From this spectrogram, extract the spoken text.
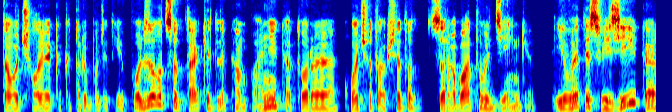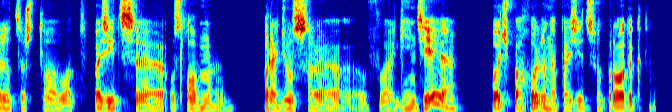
того человека, который будет ей пользоваться, так и для компании, которая хочет вообще-то зарабатывать деньги. И в этой связи кажется, что вот позиция условно продюсера в геймдеве очень похожа на позицию продукта.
